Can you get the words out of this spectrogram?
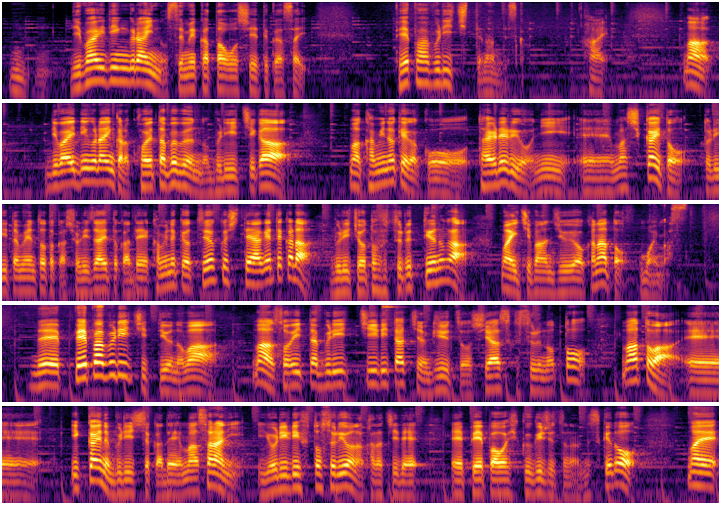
うんうん、ディバイディングラインの攻め方を教えてください。ペーパーブリーチって何ですか？はい。まあディバイディングラインから超えた部分のブリーチがまあ、髪の毛がこう耐えれるように、えーまあ、しっかりとトリートメントとか処理剤とかで髪の毛を強くしてあげてからブリーチを塗布するっていうのが、まあ、一番重要かなと思います。でペーパーブリーチっていうのは、まあ、そういったブリーチリタッチの技術をしやすくするのと、まあ、あとは、えー、1回のブリーチとかで、まあ、さらによりリフトするような形で、え、ペーパーを引く技術なんですけど、まあ、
